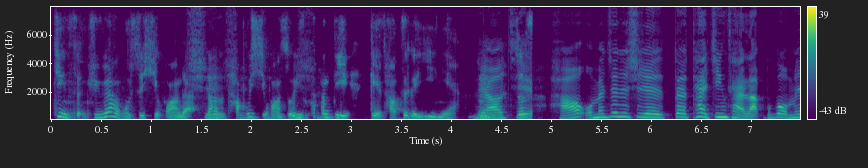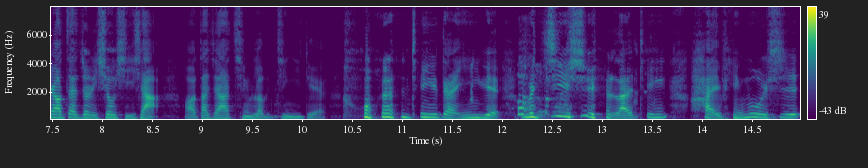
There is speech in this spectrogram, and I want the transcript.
进省剧院我是喜欢的，但是他不喜欢，所以上帝给他这个意念。了解。好，我们真的是太太精彩了。不过我们要在这里休息一下啊，大家请冷静一点，我们听一段音乐，我们继续来听海平牧师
